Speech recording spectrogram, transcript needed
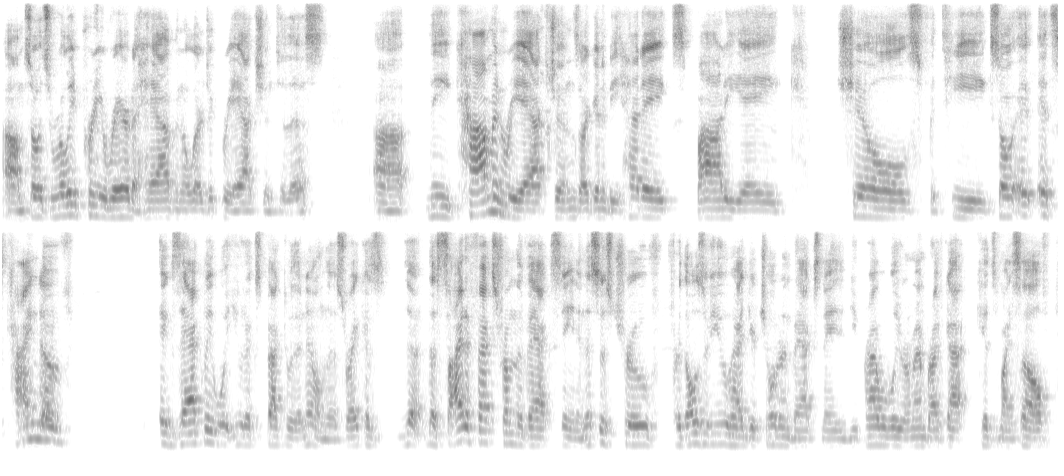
Um, so it's really pretty rare to have an allergic reaction to this. Uh, the common reactions are going to be headaches, body ache, chills, fatigue. So it, it's kind of exactly what you would expect with an illness, right? Because the, the side effects from the vaccine, and this is true for those of you who had your children vaccinated, you probably remember I've got kids myself.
